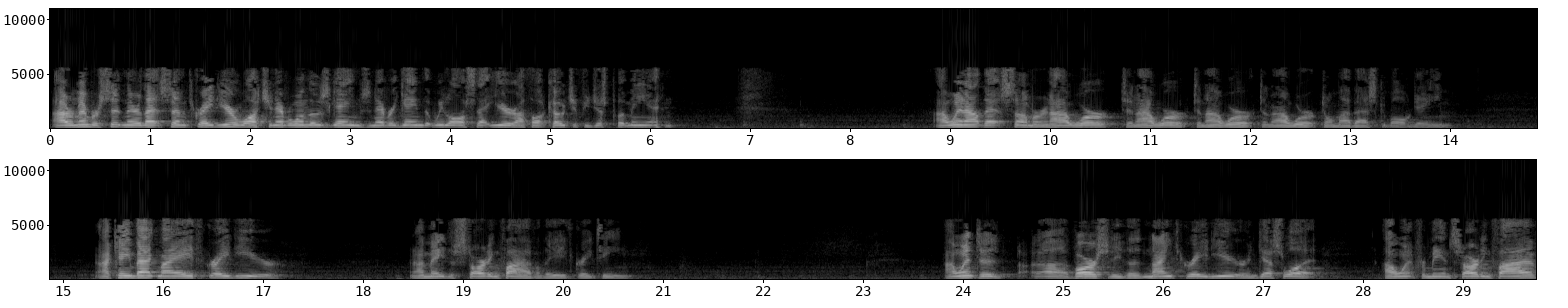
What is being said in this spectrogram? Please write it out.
I remember sitting there that seventh grade year watching every one of those games, and every game that we lost that year, I thought, Coach, if you just put me in. I went out that summer and I worked and I worked and I worked and I worked on my basketball game. I came back my eighth grade year and I made the starting five of the eighth grade team. I went to uh, varsity the ninth grade year, and guess what? I went from being starting five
